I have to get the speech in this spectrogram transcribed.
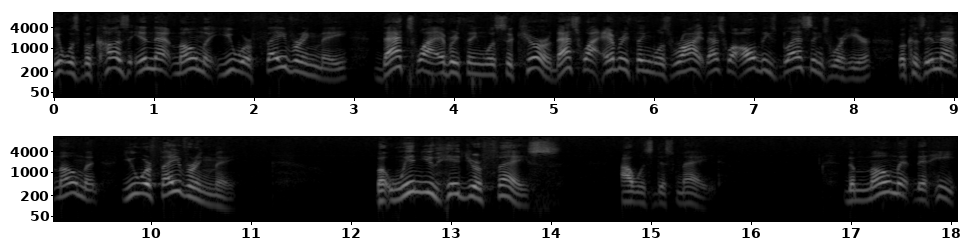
It was because in that moment you were favoring me. That's why everything was secure. That's why everything was right. That's why all these blessings were here, because in that moment you were favoring me. But when you hid your face, I was dismayed. The moment that he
